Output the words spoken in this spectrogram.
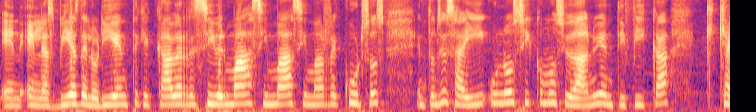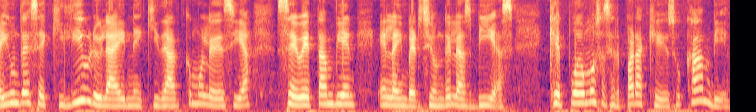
en, en las vías del oriente que cada vez reciben más y más y más recursos. Entonces ahí uno sí como ciudadano identifica que hay un desequilibrio y la inequidad, como le decía, se ve también en la inversión de las vías. ¿Qué podemos hacer para que eso cambie?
